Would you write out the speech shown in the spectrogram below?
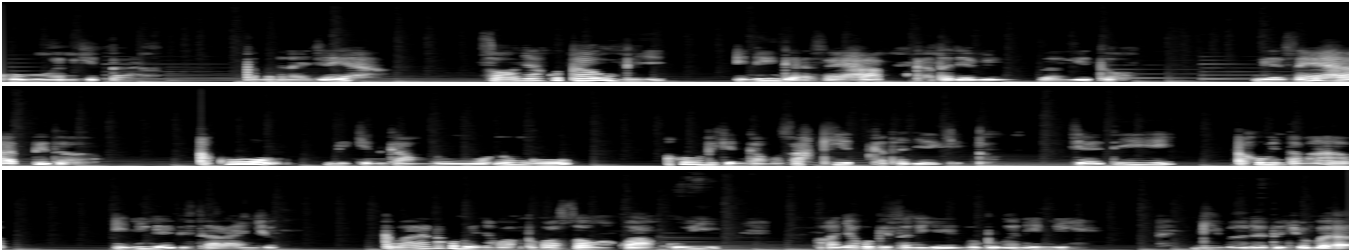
hubungan kita temenan aja ya. Soalnya aku tahu bi ini nggak sehat kata dia bilang gitu. Nggak sehat gitu. Aku bikin kamu nunggu aku bikin kamu sakit kata dia gitu. Jadi aku minta maaf. Ini nggak bisa lanjut. Kemarin aku banyak waktu kosong aku akui. Makanya aku bisa ngejalin hubungan ini. Gimana tuh coba?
